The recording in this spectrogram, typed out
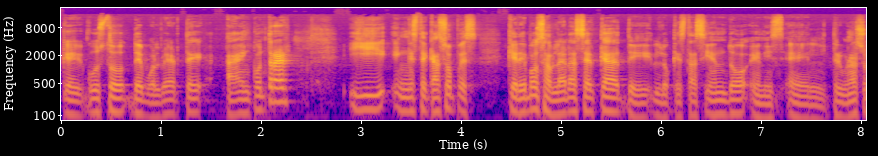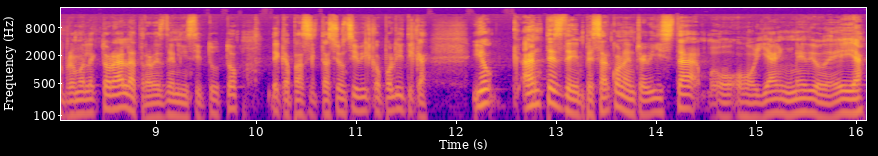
qué gusto de volverte a encontrar. Y en este caso, pues queremos hablar acerca de lo que está haciendo en el Tribunal Supremo Electoral a través del Instituto de Capacitación Cívico-Política. Yo, antes de empezar con la entrevista, o, ya en medio de ella,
